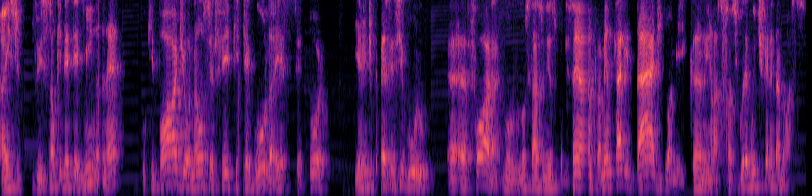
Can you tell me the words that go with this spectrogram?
a instituição que determina né, o que pode ou não ser feito, que regula esse setor, e a gente pensa em seguro. É, fora, no, nos Estados Unidos, por exemplo, a mentalidade do americano em relação ao seguro é muito diferente da nossa.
